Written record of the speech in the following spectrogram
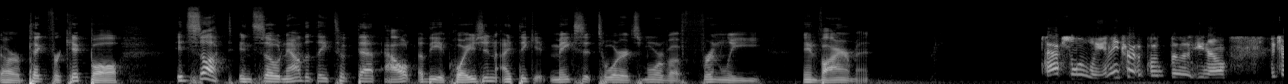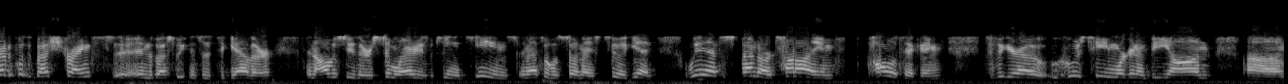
or pick for kickball, it sucked. And so now that they took that out of the equation, I think it makes it to where it's more of a friendly environment. Absolutely, and they try to put the you know they try to put the best strengths and the best weaknesses together. And obviously, there's similarities between the teams, and that's what was so nice too. Again, we didn't have to spend our time politicking to figure out whose team we're going to be on, um,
